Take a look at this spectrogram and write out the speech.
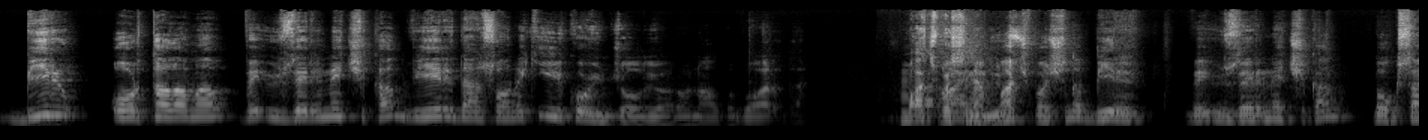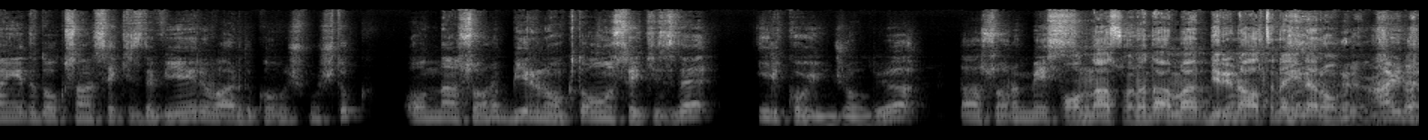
Bir ortalama ve üzerine çıkan Vieri'den sonraki ilk oyuncu oluyor Ronaldo bu arada. Maç başına Aynen diyorsun. maç başına bir ve üzerine çıkan 97-98'de Vieri vardı konuşmuştuk. Ondan sonra 1.18'de ilk oyuncu oluyor. Daha sonra Messi. Ondan sonra da ama birin altına inen olmuyor. Aynen.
